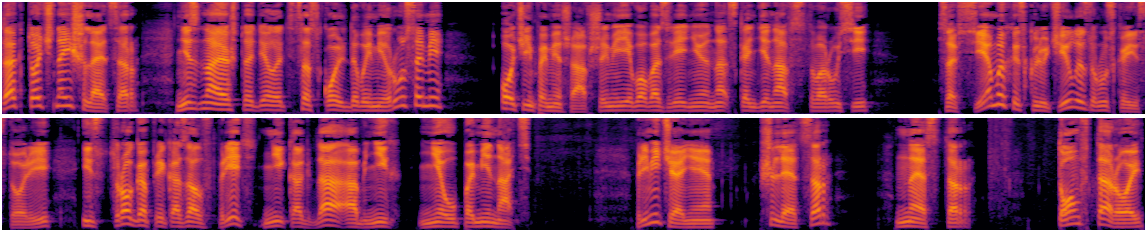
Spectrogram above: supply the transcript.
Так точно и Шлецер, не зная, что делать со скольдовыми русами, очень помешавшими его воззрению на скандинавство Руси, совсем их исключил из русской истории и строго приказал впредь никогда об них не упоминать. Примечание. Шлецер, Нестор, том 2,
